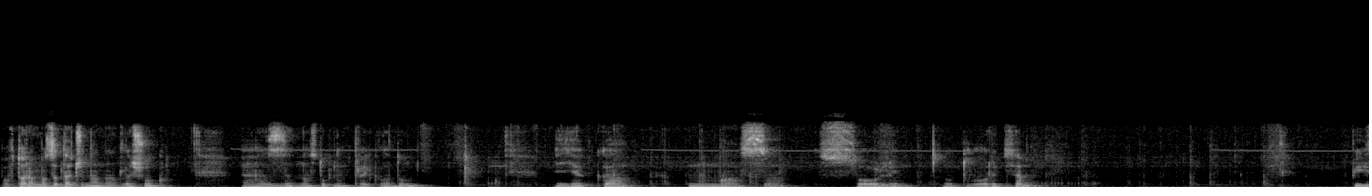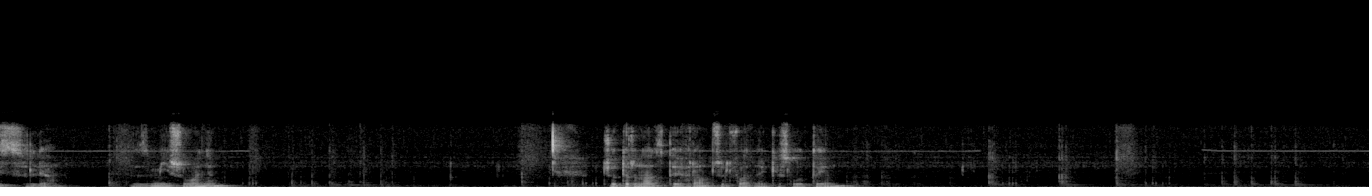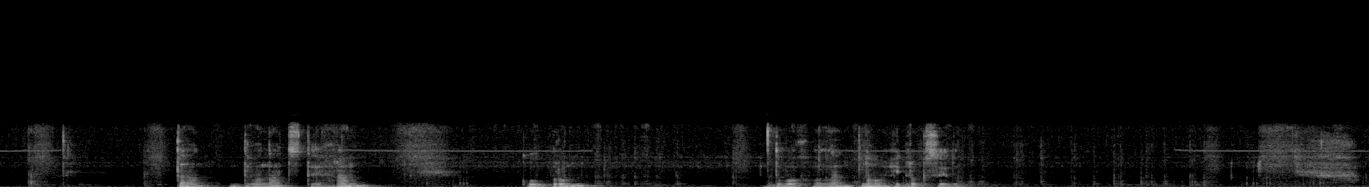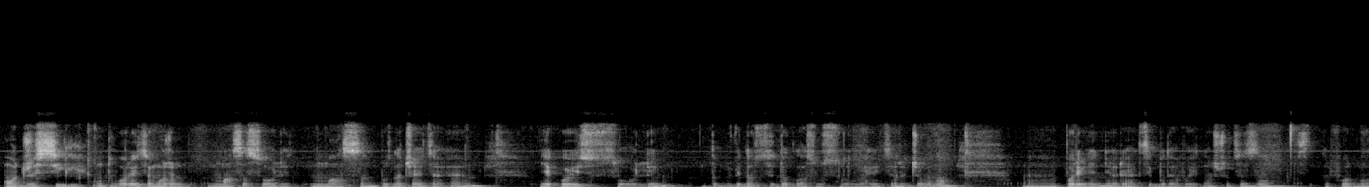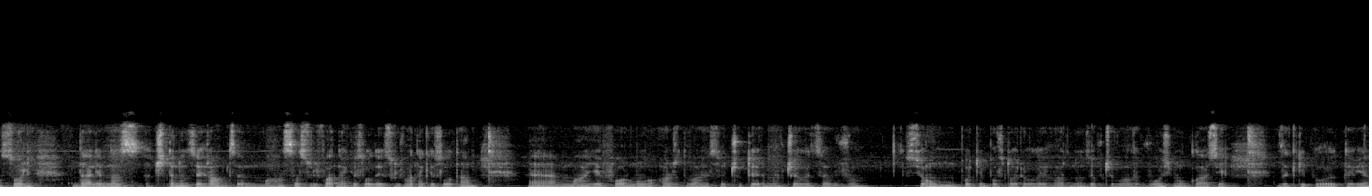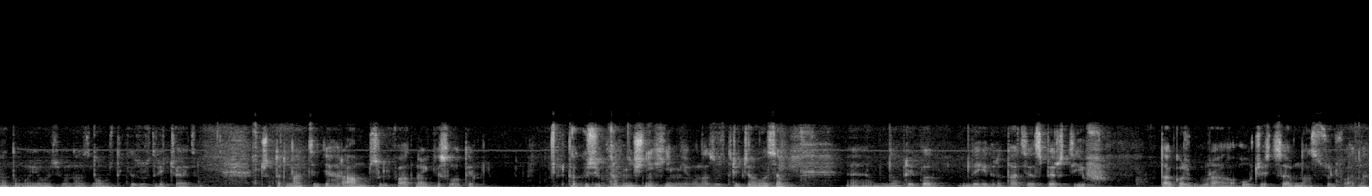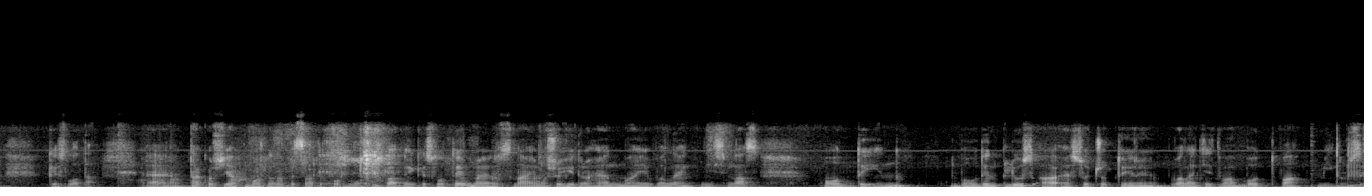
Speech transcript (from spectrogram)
Повторимо задачу на надлишок е, з наступним прикладом. Яка маса солі утвориться після змішування 14 грам сульфатної кислоти та 12 грам купру двохвалентного гідроксиду. Отже, сіль утворюється, може маса солі. Маса позначається Е якоїсь солі, тобто відноситься до класу солей ця речовина. Е, Порівняння реакції буде видно, що це за формула солі. Далі в нас 14 грам це маса сульфатної кислоти. Сульфатна кислота е, має формулу H2SO4. Ми вчили це в сьомому, потім повторювали гарно, завчивали в восьмому класі, закріпили в дев'ятому, і ось вона знову ж таки зустрічається. 14 грам сульфатної кислоти. Також і в органічній хімії вона зустрічалася, Е, наприклад, дегідратація спиртів. Також брала участь, це в нас сульфатна кислота. Е, Також як можна написати формулу сульфатної кислоти? Ми знаємо, що гідроген має валентність у нас 1, бо 1 плюс, а СО4 валентність 2, бо 2 мінуси.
